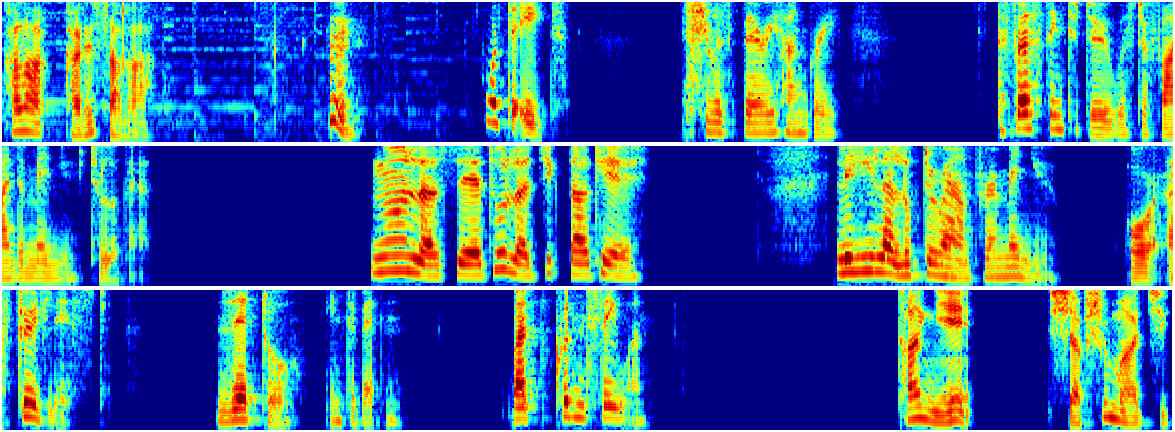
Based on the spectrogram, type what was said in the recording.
Kala. Hmm. What to eat? She was very hungry. The first thing to do was to find a menu to look at ngun la se to la jik. Lihila looked around for a menu, or a food list, zeto in Tibetan, but couldn't see one. Tangi shapshuma jik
